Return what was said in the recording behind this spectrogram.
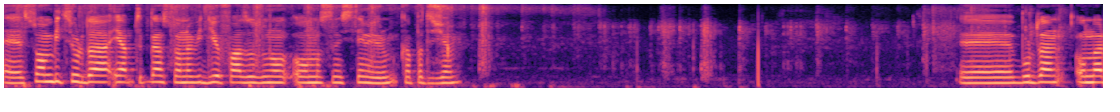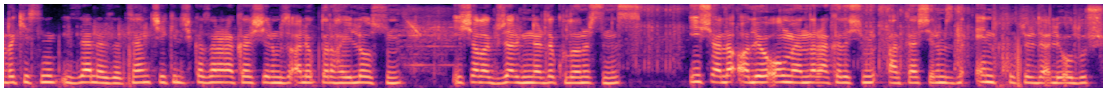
Ee, son bir tur daha yaptıktan sonra video fazla uzun ol- olmasını istemiyorum. Kapatacağım. Ee, buradan onlar da kesinlikle izlerler zaten. Çekiliş kazanan arkadaşlarımıza aloklara hayırlı olsun. İnşallah güzel günlerde kullanırsınız. İnşallah alo olmayanlar arkadaşım arkadaşlarımızın en kısa sürede alo olur.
